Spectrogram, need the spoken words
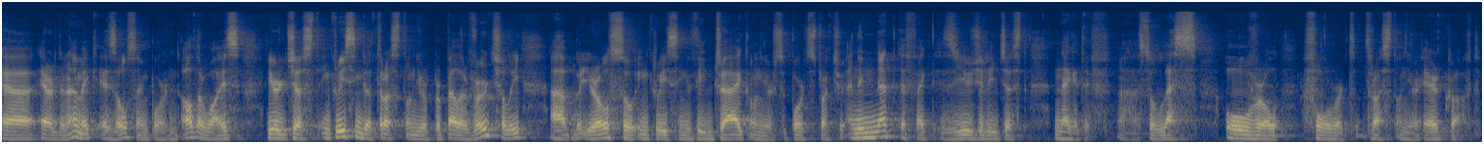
uh, aerodynamic is also important. Otherwise, you're just increasing the thrust on your propeller virtually, uh, but you're also increasing the drag on your support structure. And the net effect is usually just negative, uh, so less overall forward thrust on your aircraft.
